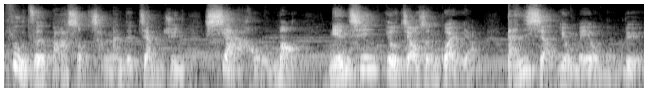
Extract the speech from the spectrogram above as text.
负责把守长安的将军夏侯茂年轻又娇生惯养，胆小又没有谋略。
